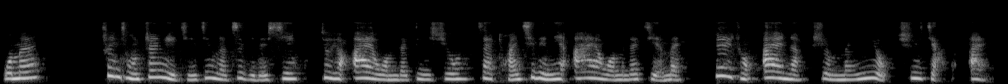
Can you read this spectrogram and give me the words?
我们顺从真理洁净了自己的心，就要爱我们的弟兄，在团体里面爱我们的姐妹。这种爱呢是没有虚假的爱。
